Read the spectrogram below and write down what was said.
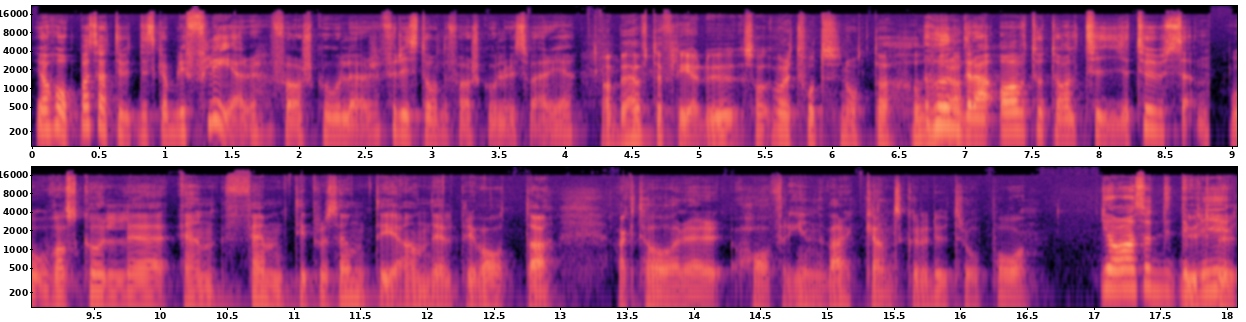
jag hoppas att det, det ska bli fler förskolor, fristående förskolor i Sverige. Ja, behövs det fler? Du, så var det 2800? 100 av totalt 10 000. Och vad skulle en 50-procentig andel privata aktörer ha för inverkan skulle du tro på Ja, alltså det, det blir,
